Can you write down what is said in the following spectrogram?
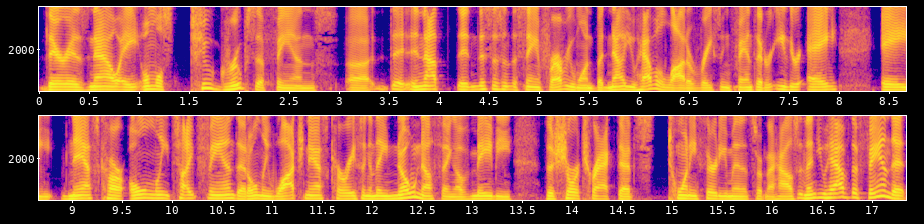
there is now a almost two groups of fans uh, and not and this isn't the same for everyone but now you have a lot of racing fans that are either a a NASCAR only type fan that only watch NASCAR racing and they know nothing of maybe the short track that's 20, 30 minutes from their house. And then you have the fan that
